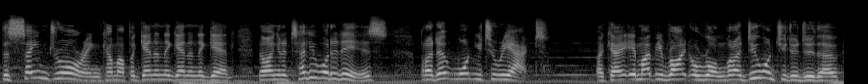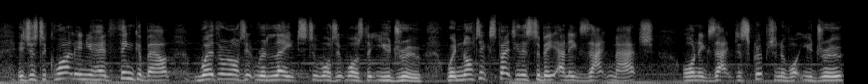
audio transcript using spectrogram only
the same drawing come up again and again and again. Now, I'm going to tell you what it is, but I don't want you to react. Okay? It might be right or wrong. What I do want you to do, though, is just to quietly in your head think about whether or not it relates to what it was that you drew. We're not expecting this to be an exact match or an exact description of what you drew,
